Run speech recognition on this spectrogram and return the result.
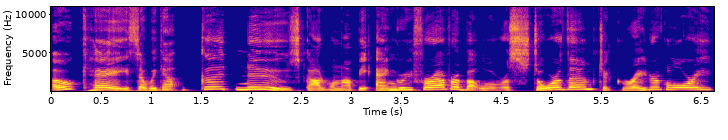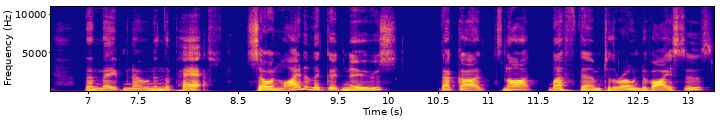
Okay, so we got good news. God will not be angry forever, but will restore them to greater glory than they've known in the past. So, in light of the good news that God's not left them to their own devices,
